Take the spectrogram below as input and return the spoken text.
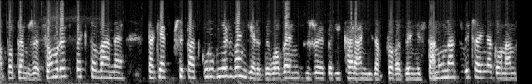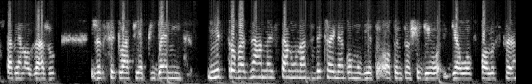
a potem, że są respektowane. Tak jak w przypadku również Węgier było. Węgrzy byli karani za wprowadzenie stanu nadzwyczajnego. Nam stawiano zarzut, że w sytuacji epidemii nie wprowadzamy stanu nadzwyczajnego. Mówię to o tym, co się działo w Polsce.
